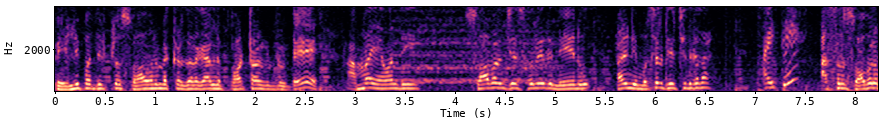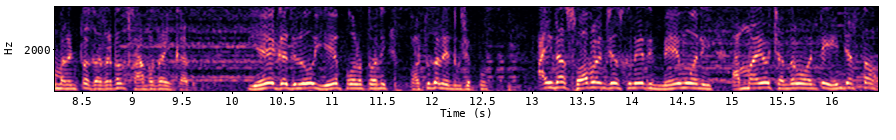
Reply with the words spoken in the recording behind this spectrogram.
పెళ్ళి పందిట్లో శోభనం ఎక్కడ జరగాలని పోట్లాడుకుంటుంటే అమ్మాయి ఏమంది? శోభనం చేసుకునేది నేను అని నీ ముచ్చట తీర్చింది కదా. అయితే? అసలు శోభనం మన ఇంట్లో జరగడం సాంప్రదాయం కాదు. ఏ గదిలో ఏ పూలతోని పట్టుదల ఎందుకు చెప్పు? అయినా శోభనం చేసుకునేది మేము అని అమ్మాయో చంద్రమో అంటే ఏం చేస్తాం?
